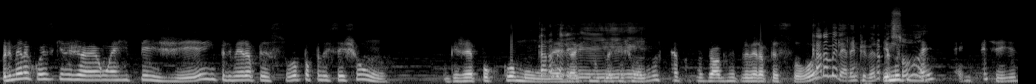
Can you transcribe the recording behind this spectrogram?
Primeira coisa que ele já é um RPG em primeira pessoa para PlayStation 1. O que já é pouco comum, Caramba, né? Já que ele- no PlayStation 1 não tinha tantos jogos em primeira pessoa. Caramba, ele era em primeira e pessoa? bem, é RPG.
